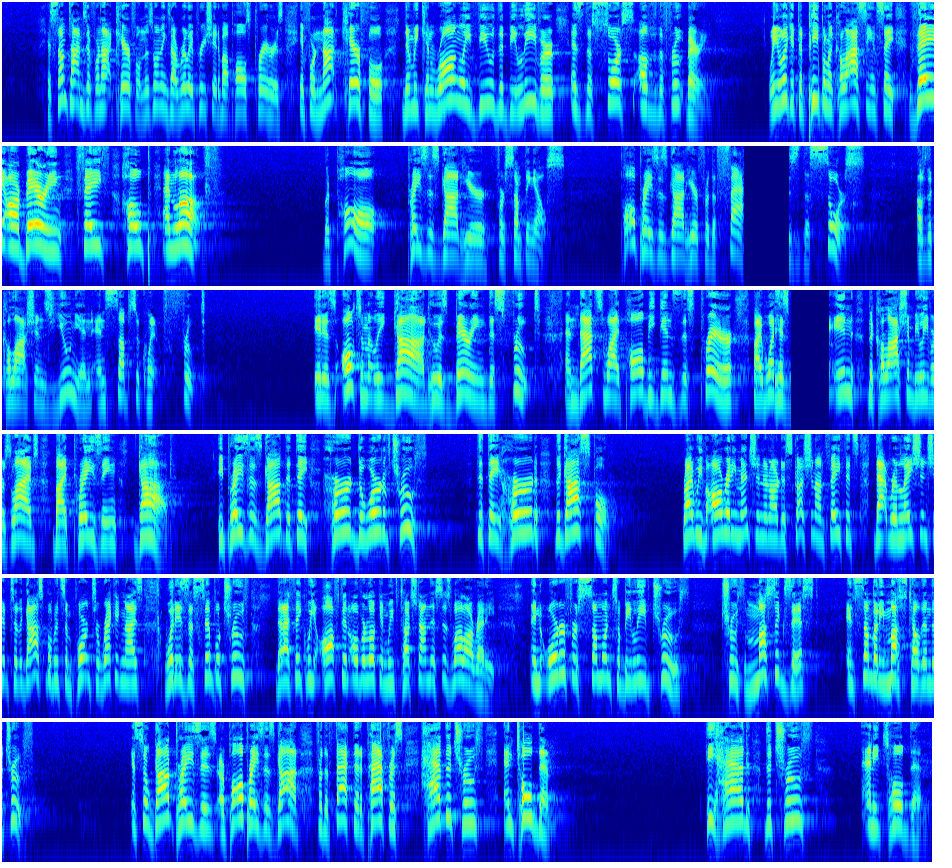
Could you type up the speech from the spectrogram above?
And sometimes, if we're not careful, and this is one of the things I really appreciate about Paul's prayer is if we're not careful, then we can wrongly view the believer as the source of the fruit bearing. You look at the people in Colossae and say, they are bearing faith, hope, and love. But Paul praises God here for something else. Paul praises God here for the fact is the source of the Colossians' union and subsequent fruit. It is ultimately God who is bearing this fruit. And that's why Paul begins this prayer by what has in the Colossian believers' lives by praising God. He praises God that they heard the word of truth that they heard the gospel. Right? We've already mentioned in our discussion on faith, it's that relationship to the gospel, but it's important to recognize what is a simple truth that I think we often overlook, and we've touched on this as well already. In order for someone to believe truth, truth must exist, and somebody must tell them the truth. And so God praises, or Paul praises God for the fact that Epaphras had the truth and told them. He had the truth and he told them.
